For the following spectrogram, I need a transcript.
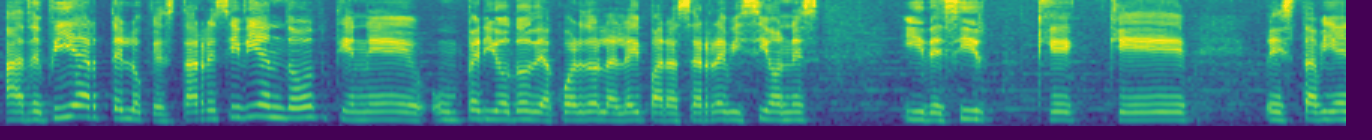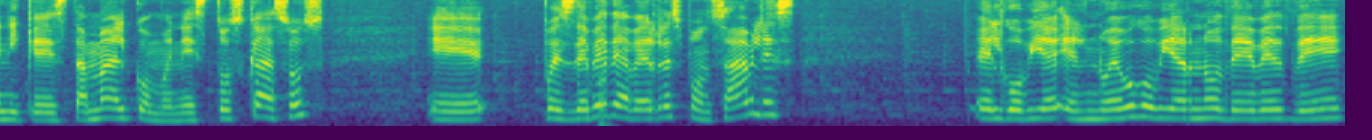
advierte lo que está recibiendo, tiene un periodo de acuerdo a la ley para hacer revisiones y decir que, está bien y que está mal, como en estos casos, eh, pues debe de haber responsables. El, el nuevo gobierno debe de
